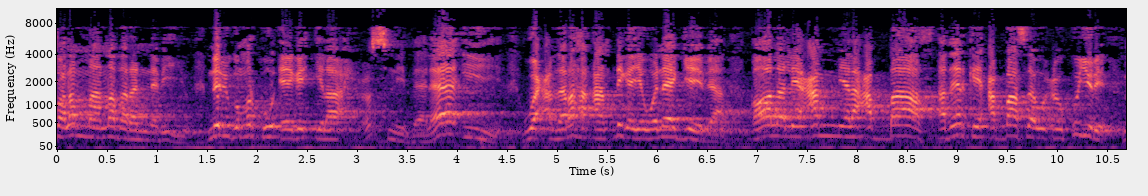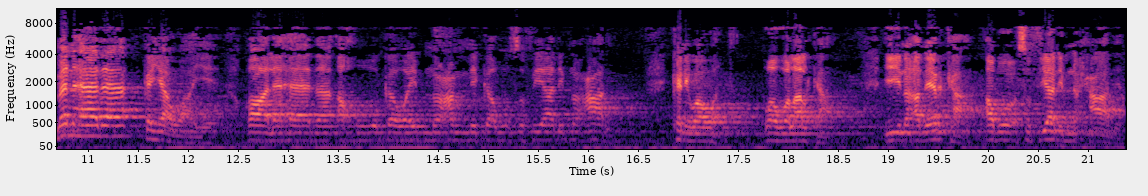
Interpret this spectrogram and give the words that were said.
falamaa nadara الnebiyu nebigu markuu eegay ilaa xusni balaa'i wacdaraha aan dhigaya wanaaggeeda qaala licammi alcabbaas adeerkay cabbaasa wuxuu ku yidhi man haadaa kan yaa waaye qaala haadaa akhuuka wa ibnu cammika abu sufyaan ibnu xaari kani waa waa walaalka. Iina adeerka abu sufyaan ibnu xaadir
